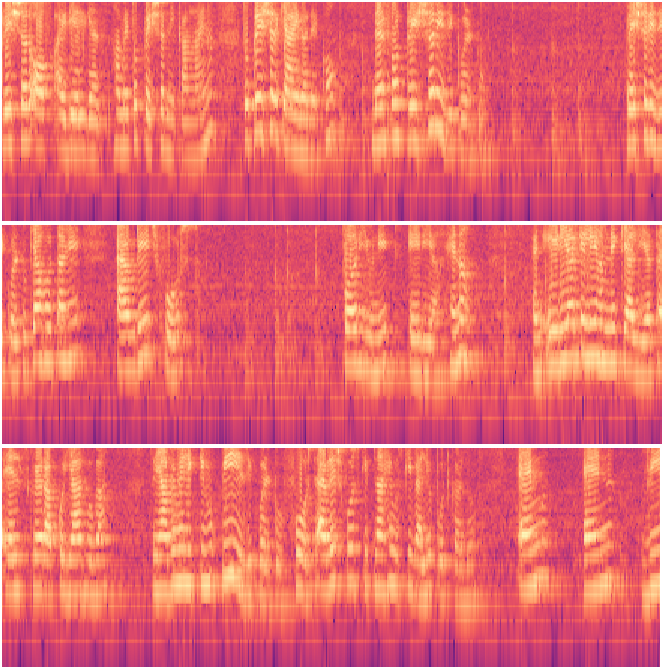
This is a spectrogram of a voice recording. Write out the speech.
प्रेशर ऑफ़ आइडियल गैस हमें तो प्रेशर निकालना है ना। तो प्रेशर क्या आएगा देखो? There for pressure is equal to pressure is equal to क्या होता है? Average force per unit area है ना? एंड एरिया के लिए हमने क्या लिया था? एल स्क्वायर आपको याद होगा। तो यहाँ पे मैं लिखती हूँ P is equal to force average force कितना है? उसकी वैल्यू पुट कर दो। M N V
